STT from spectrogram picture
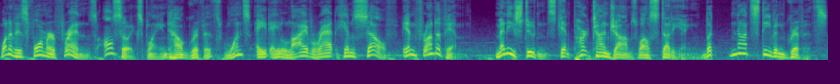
One of his former friends also explained how Griffiths once ate a live rat himself in front of him. Many students get part time jobs while studying, but not Stephen Griffiths.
